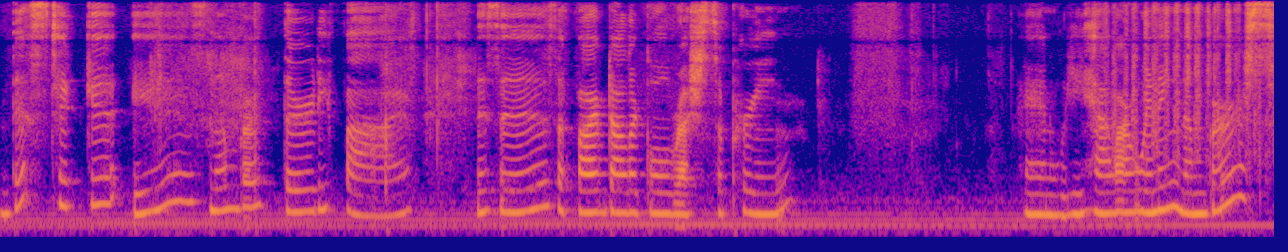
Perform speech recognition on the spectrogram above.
This ticket is number 35. This is a $5 Gold Rush Supreme. And we have our winning numbers.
